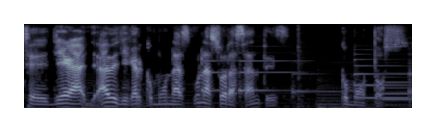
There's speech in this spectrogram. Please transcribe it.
se llega, ha de llegar como unas, unas horas antes, como dos.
